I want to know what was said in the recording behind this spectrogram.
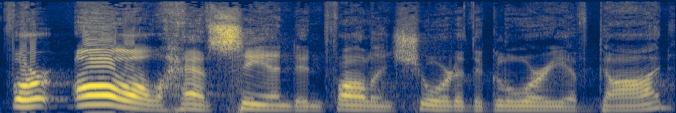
For all have sinned and fallen short of the glory of God.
